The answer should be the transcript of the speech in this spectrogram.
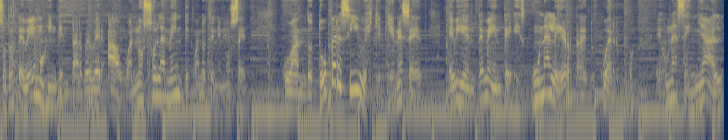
Nosotros debemos intentar beber agua no solamente cuando tenemos sed. Cuando tú percibes que tienes sed, evidentemente es una alerta de tu cuerpo, es una señal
